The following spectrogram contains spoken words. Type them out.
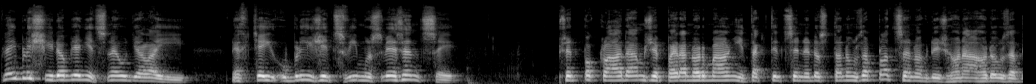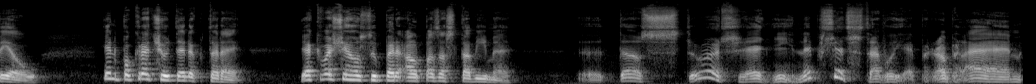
V nejbližší době nic neudělají. Nechtějí ublížit svýmu svěřenci. Předpokládám, že paranormální taktici nedostanou zaplaceno, když ho náhodou zabijou. Jen pokračujte, doktore. Jak vašeho super Alpa zastavíme? To stvoření nepředstavuje problém,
